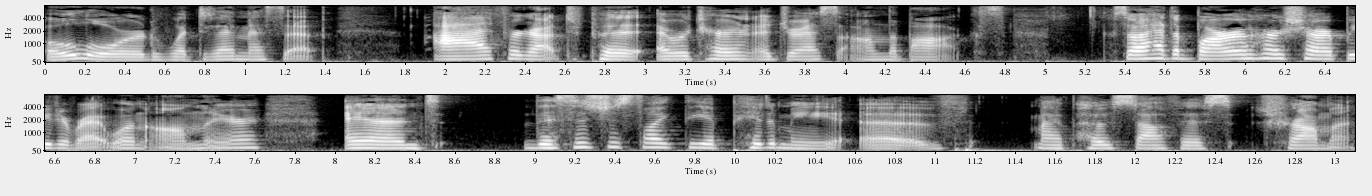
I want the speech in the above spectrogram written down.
"Oh lord, what did I mess up?" I forgot to put a return address on the box. So I had to borrow her Sharpie to write one on there. And this is just like the epitome of my post office trauma.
